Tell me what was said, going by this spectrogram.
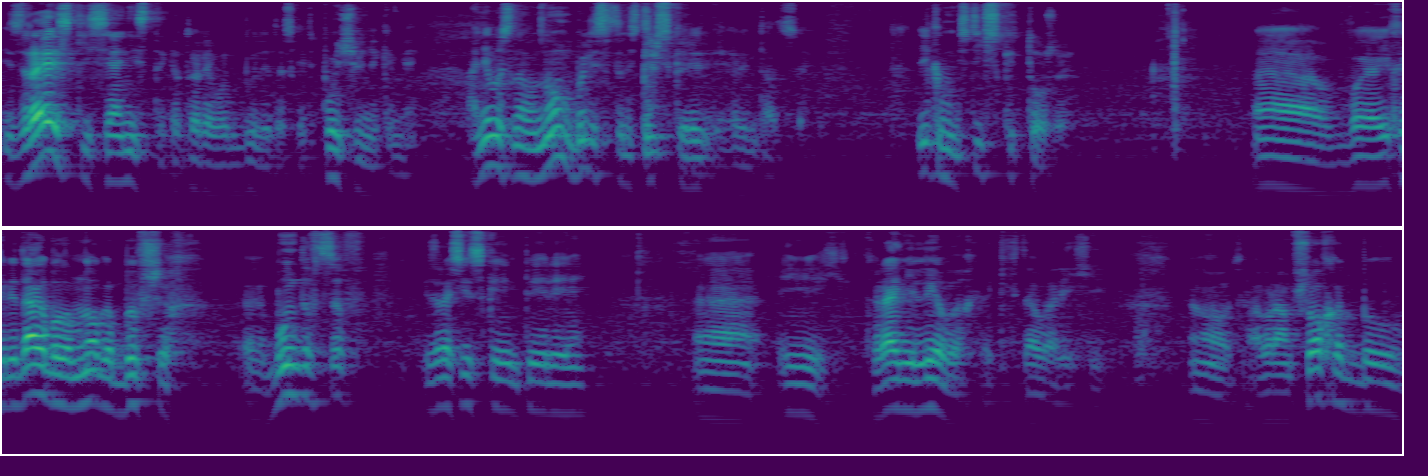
израильские сионисты, которые вот были, так сказать, почвенниками, они в основном были социалистической ори- ориентации. И коммунистической тоже. Э, В их рядах было много бывших э, бундовцев из Российской империи э, и крайне левых таких товарищей. Вот. Авраам Шохот был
